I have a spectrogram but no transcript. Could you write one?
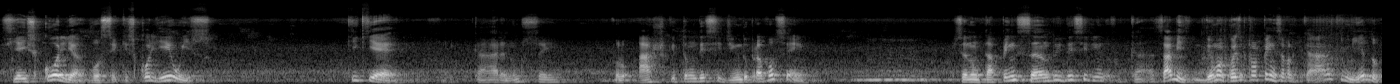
Se é escolha, você que escolheu isso. O que, que é? Falei, cara, não sei. Ele falou, acho que estão decidindo para você. Hein? Você não está pensando e decidindo. Sabe, deu uma coisa para pensar. Falei, cara, que medo.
